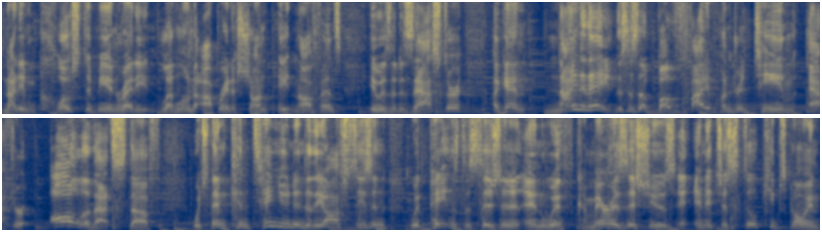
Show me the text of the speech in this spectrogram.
not even close to being ready, let alone to operate a Sean Payton offense. It was a disaster. Again, nine and eight. This is above 500 team after all of that stuff, which then continued into the offseason with Payton's decision and with Kamara's issues, and it just still keeps going.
